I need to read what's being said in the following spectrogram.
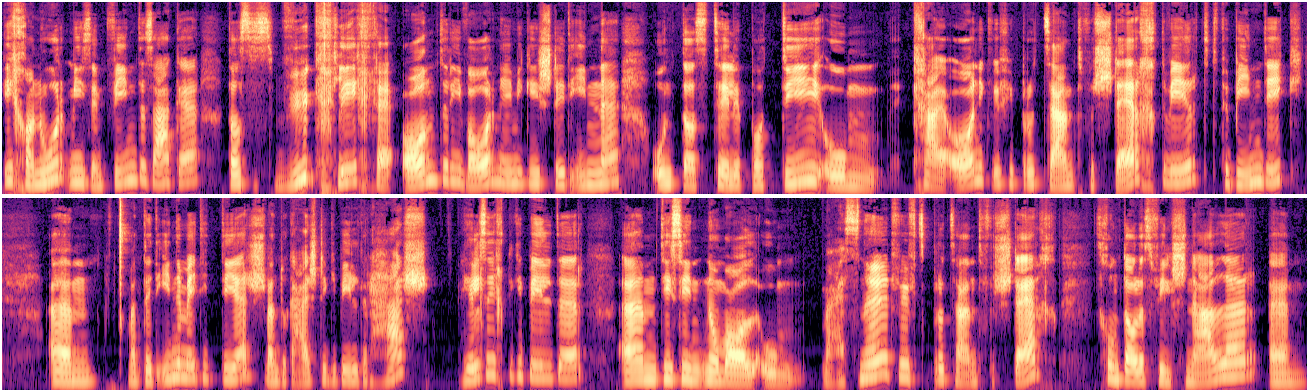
Ich kann nur mein Empfinden sagen, dass es wirklich eine andere Wahrnehmung ist dort innen und dass Telepathie um keine Ahnung wie viel Prozent verstärkt wird, die Verbindung. Ähm, wenn du dort innen meditierst, wenn du geistige Bilder hast, hellsichtige Bilder, ähm, die sind nochmal um, weiß nicht, 50% verstärkt. Es kommt alles viel schneller. Ähm,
